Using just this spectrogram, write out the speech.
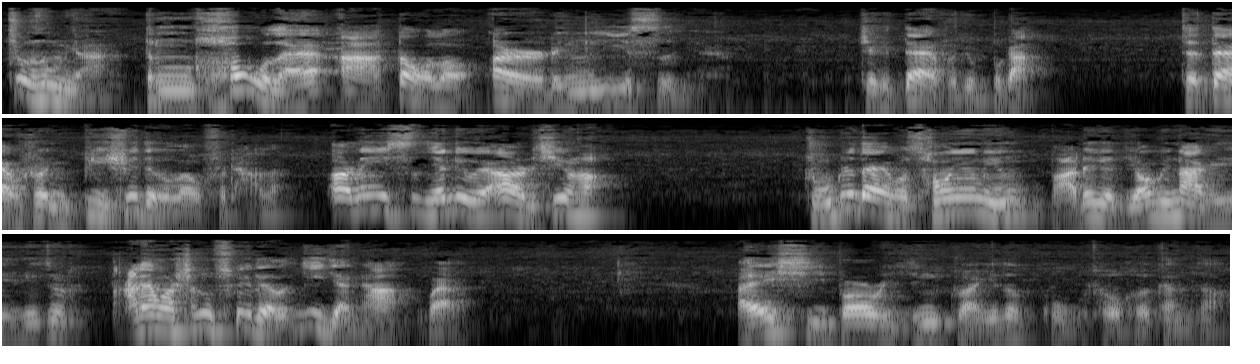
就这么演。等后来啊，到了二零一四年，这个大夫就不干，这大夫说你必须得做复查了。二零一四年六月二十七号，主治大夫曹英明把这个姚贝娜给就打电话生催来了，一检查坏了，癌细胞已经转移到骨头和肝脏，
